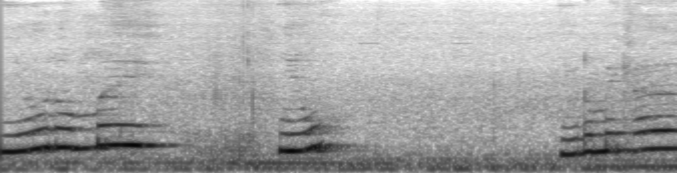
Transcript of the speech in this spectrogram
หิวนมไหม หิว หิวนมไหมครับ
